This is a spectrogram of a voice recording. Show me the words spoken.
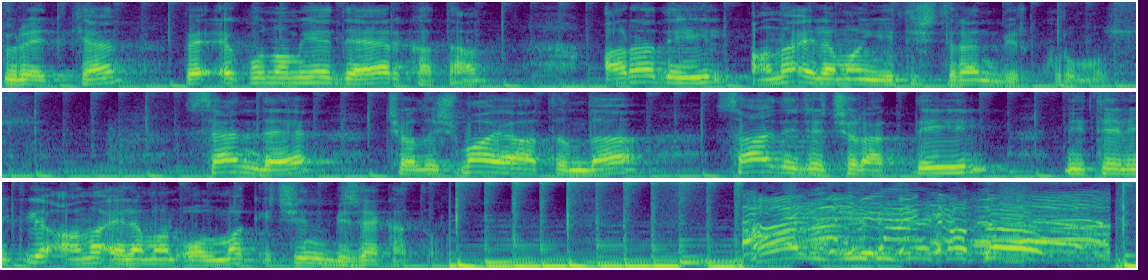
üretken ve ekonomiye değer katan, ara değil ana eleman yetiştiren bir kurumuz. Sen de çalışma hayatında sadece çırak değil, nitelikli ana eleman olmak için bize katıl. Haydi bize katıl!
